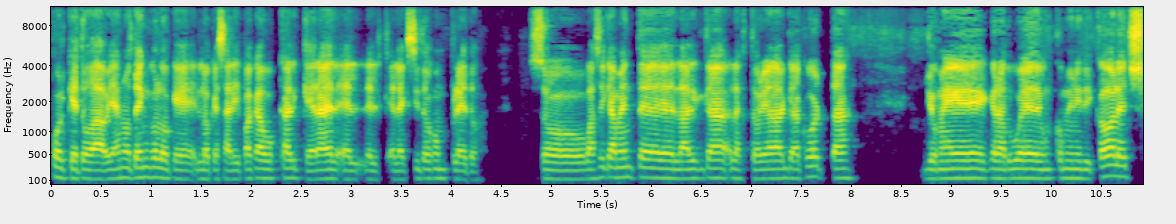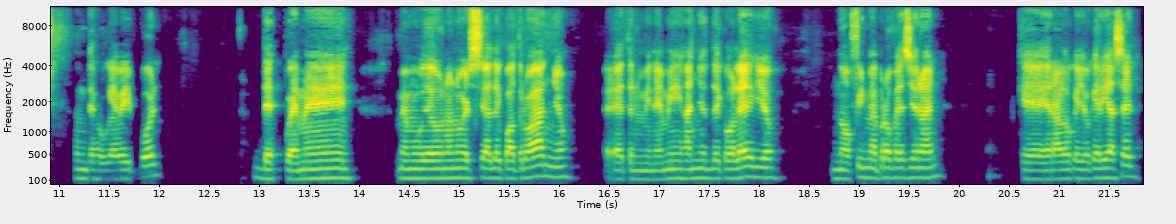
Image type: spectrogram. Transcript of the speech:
porque todavía no tengo lo que, lo que salí para acá a buscar, que era el, el, el éxito completo. So, básicamente, larga, la historia larga corta, yo me gradué de un community college donde jugué béisbol. Después me, me mudé a una universidad de cuatro años, eh, terminé mis años de colegio, no firmé profesional, que era lo que yo quería hacer,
